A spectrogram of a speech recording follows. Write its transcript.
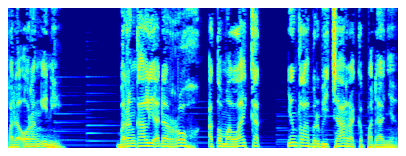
pada orang ini Barangkali ada roh atau malaikat yang telah berbicara kepadanya.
